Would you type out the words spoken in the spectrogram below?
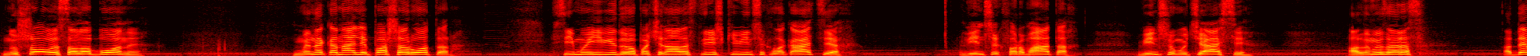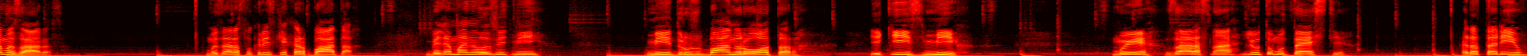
Ну що ви, салабони? Ми на каналі Паша Ротор. Всі мої відео починали трішки в інших локаціях, в інших форматах, в іншому часі. Але ми зараз. А де ми зараз? Ми зараз в українських Карпатах. Біля мене лежить мій, мій дружбан Ротор, який зміг. Ми зараз на лютому тесті роторів.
